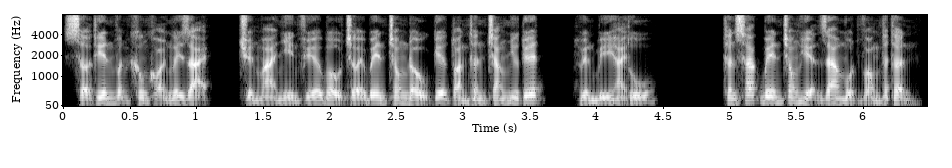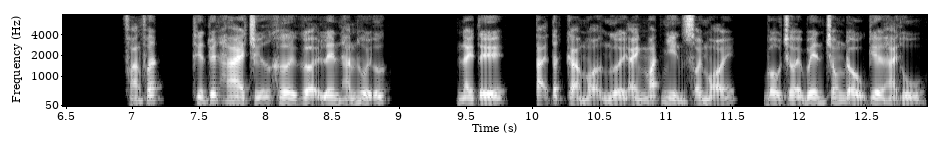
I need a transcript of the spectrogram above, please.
sở thiên vẫn không khỏi ngây dại, chuyển mà nhìn phía bầu trời bên trong đầu kia toàn thân trắng như tuyết, huyền bí hải thú. Thân xác bên trong hiện ra một vòng thất thần. Phản phất, thiên tuyết hai chữ khơi gợi lên hắn hồi ức. Nay tế, tại tất cả mọi người ánh mắt nhìn soi mói, bầu trời bên trong đầu kia hải thú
